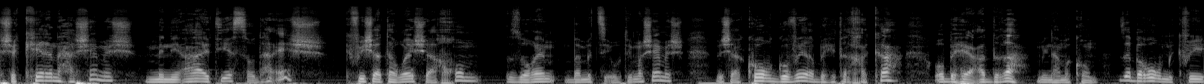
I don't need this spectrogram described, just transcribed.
שקרן השמש מניעה את יסוד האש, כפי שאתה רואה שהחום זורם במציאות עם השמש, ושהקור גובר בהתרחקה או בהיעדרה מן המקום. זה ברור מכפי,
